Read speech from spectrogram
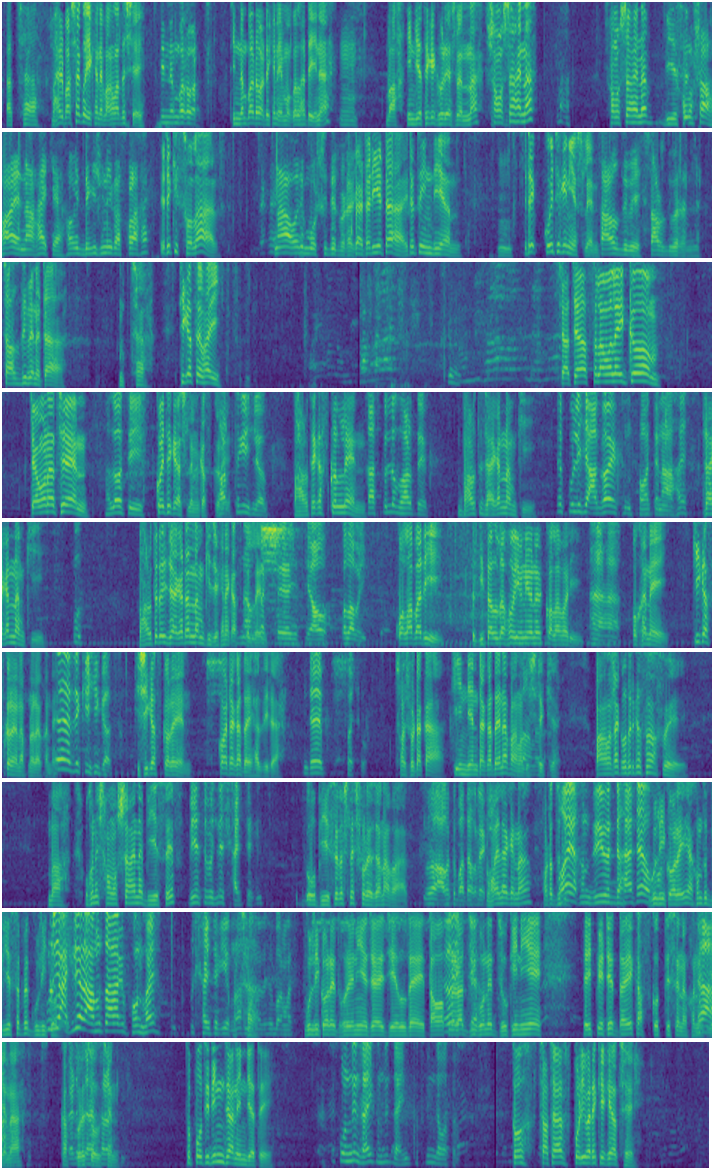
আচ্ছা। ভাইয়ের বাসা কই এখানে বাংলাদেশে? তিন নম্বর ওয়ার্ড। তিন নাম্বার ওয়ার্ড এখানে মোগলহাটেই না? বাহ ইন্ডিয়া থেকে ঘুরে আসলেন না? সমস্যা হয় না? সমস্যা হয় না বিএসএফ সমস্যা হয় না হয় কে? ওই দেখি শুনি কাজ করা হয়। এটা কি সোলার না ওই মসজিদের ব্যাটারি। ব্যাটারি এটা? এটা তো ইন্ডিয়ান এটা কই থেকে নিয়ে আসলেন? চার্জ দিবে চার্জ দিবে চার্জ দিবেন এটা? আচ্ছা ঠিক আছে ভাই। চাচা আসসালামু আলাইকুম। কেমন আছেন? ভালো আছি। কই থেকে আসলেন কাজ করে? থেকে ভারতে কাজ করলেন? কাজ করল ভারতে। ভারতের জায়গার নাম কি? পুলিশ আগে এখন না হয়। জায়গার নাম কি? ভারতের ওই জায়গাটার নাম কি যেখানে কাজ করলেন? কলাবাড়ি। কলাবাড়ি? গীতালদাহ ইউনিয়নের কলাবাড়ি? হ্যাঁ হ্যাঁ। ওখানে? কি কাজ করেন আপনারা ওখানে? এই কৃষি কাজ। কৃষি কাজ করেন? কয় টাকা দেয় হাজিরা? ছয়শো। টাকা? কি ইন্ডিয়ান টাকা দেয় না বাংলাদেশ বাংলা টাকা বাংলা টাকা ওদের কাছে আছে? বাহ ওখানে সমস্যা হয় না বিএসএফ ষাট থেকে ও বিএসএফ আসলে সরে যান আবার। আগতে বাধা করে ভয় লাগে না? হঠাৎ যদি এখন দেখা গুলি করে এখন তো বিএসএফ এর গুলি করে। আসলে আমরা তার আগে ফোন হয়। ষাট থেকে আমরা আচ্ছা। গুলি করে ধরে নিয়ে যায় জেল দেয়। তাও আপনারা জীবনের ঝুঁকি নিয়ে এই পেটের দায়ে কাজ করতেছেন ওখানে গিয়ে না। কাজ করে চলছেন। তো প্রতিদিন যান ইন্ডিয়াতে কোন দিন যাই কোন দিন যাই প্রতিদিন যাওয়া স্যার তো চাচার পরিবারে কে কে আছে?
